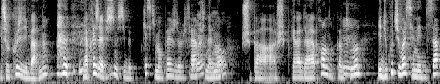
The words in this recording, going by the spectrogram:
Et sur le coup, j'ai dit, bah non. et après, j'ai réfléchi, je me suis dit, bah, qu'est-ce qui m'empêche de le faire Ouais, finalement. Je suis pas, je suis capable de l'apprendre comme tout le monde. Et du coup, tu vois, c'est né de ça.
